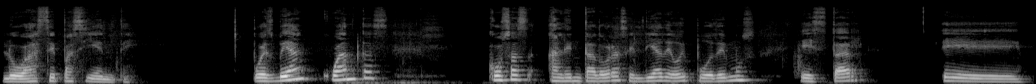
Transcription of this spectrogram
lo hace paciente. Pues vean cuántas cosas alentadoras el día de hoy podemos estar, eh,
